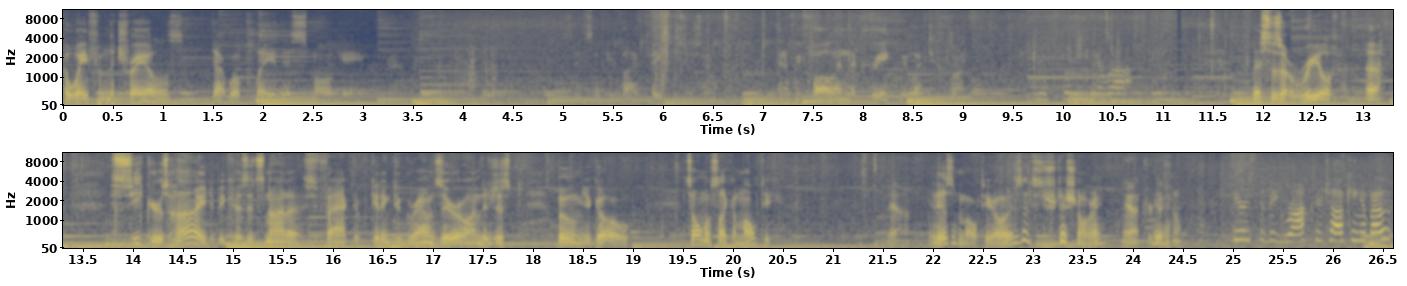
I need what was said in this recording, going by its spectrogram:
Away from the trails that will play this small game. 75 paces or so. And if we fall in the creek, we went too far. This is a real uh, seeker's hide because it's not a fact of getting to ground zero and to just boom you go. It's almost like a multi. Yeah. It is a multi though, is it? It's traditional, right? Yeah, traditional. Here's the big rock they're talking about.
